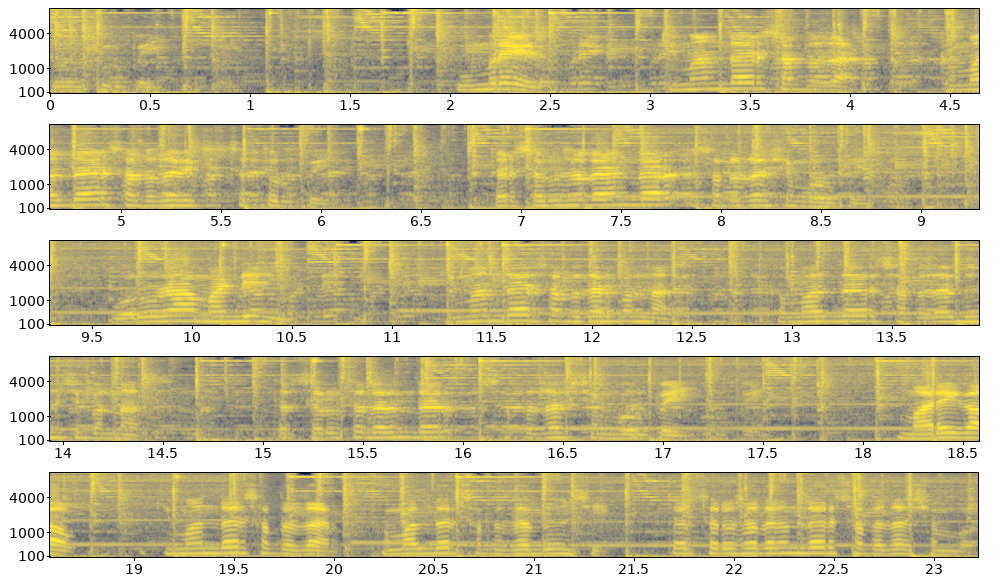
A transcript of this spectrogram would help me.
दोनशे रुपये. उमरेड किमान दर सात हजार कमाल दर सात हजार एकशे सत्तर रुपये. तर सर्वसाधारण दर सात हजार शंभर रुपये वरोरा मांडेली किमान दर सात हजार पन्नास कमाल दर सात हजार दोनशे पन्नास तर सर्वसाधारण दर सात हजार शंभर रुपये. मारेगाव किमान दर सात हजार कमाल दर सात हजार दोनशे तर सर्वसाधारण दर सात हजार शंभर.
